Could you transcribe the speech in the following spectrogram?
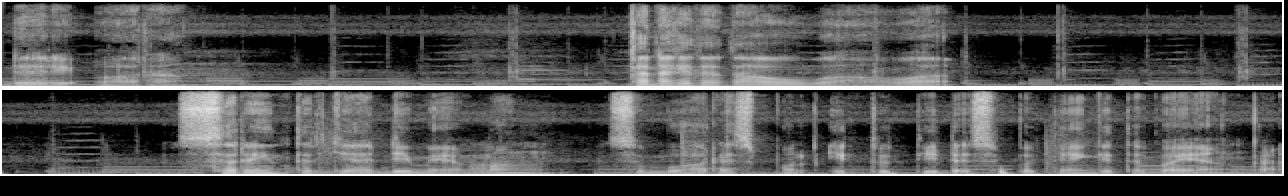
dari orang. Karena kita tahu bahwa sering terjadi memang sebuah respon itu tidak seperti yang kita bayangkan.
